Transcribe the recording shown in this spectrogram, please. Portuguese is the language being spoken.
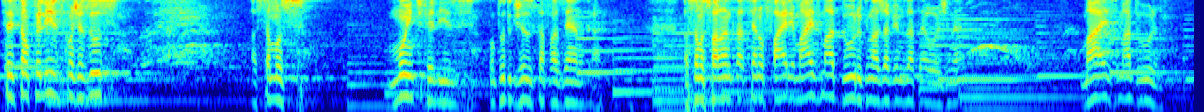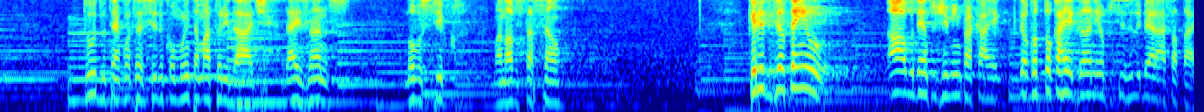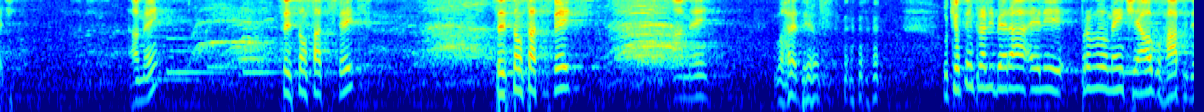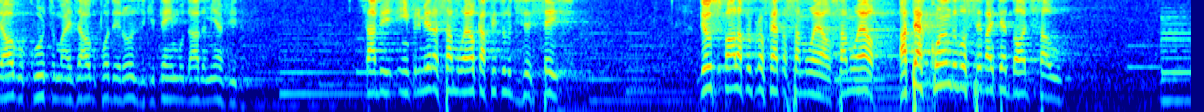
Vocês estão felizes com Jesus? Nós estamos muito felizes com tudo que Jesus está fazendo, cara. Nós estamos falando que está sendo o Fire mais maduro que nós já vimos até hoje, né? Mais maduro. Tudo tem acontecido com muita maturidade. Dez anos, novo ciclo, uma nova estação. Queridos, eu tenho algo dentro de mim para carregar, que eu estou carregando e eu preciso liberar essa tarde. Amém? Vocês estão satisfeitos? Vocês estão satisfeitos? Amém. Glória a Deus. O que eu tenho para liberar, ele provavelmente é algo rápido, é algo curto, mas é algo poderoso que tem mudado a minha vida. Sabe, em 1 Samuel capítulo 16, Deus fala para o profeta Samuel: Samuel, até quando você vai ter dó de Saul?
